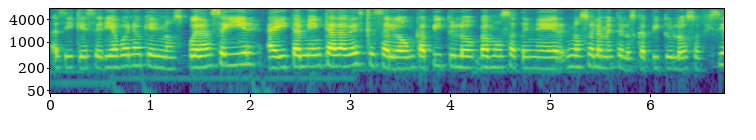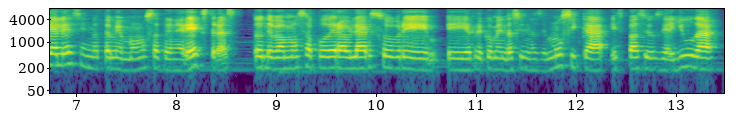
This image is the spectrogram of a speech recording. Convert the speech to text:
así que sería bueno que nos puedan seguir. Ahí también cada vez que salga un capítulo vamos a tener no solamente los capítulos oficiales, sino también vamos a tener extras, donde vamos a poder hablar sobre eh, recomendaciones de música, espacios de ayuda.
